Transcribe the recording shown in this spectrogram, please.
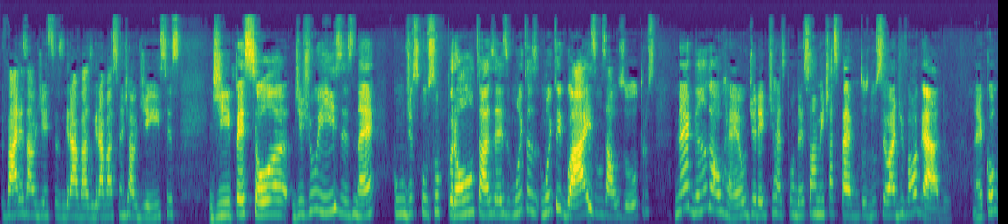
várias audiências gravadas, gravações de audiências de pessoa, de juízes, né? Com um discurso pronto, às vezes muito, muito iguais uns aos outros, negando ao réu o direito de responder somente as perguntas do seu advogado. Né? Como,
